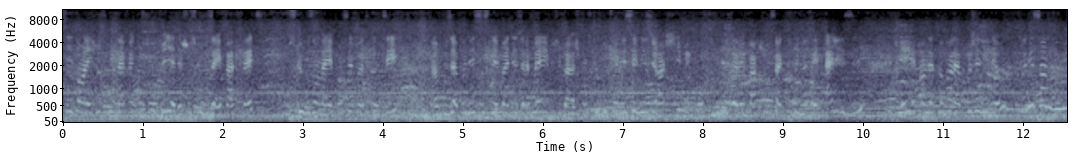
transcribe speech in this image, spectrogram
si dans les choses qu'on a faites aujourd'hui, il y a des choses que vous n'avez pas faites, ou ce que vous en avez pensé de votre côté. Vous abonner si ce n'est pas déjà fait. Et puis bah je pense que vous connaissez Mizurashi, mais bon, si vous n'avez pas rejoint sa communauté, allez-y. Et en attendant la prochaine vidéo, prenez soin de vous.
